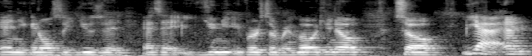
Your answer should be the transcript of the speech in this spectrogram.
and you can also use it as a universal remote, you know. So yeah, and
